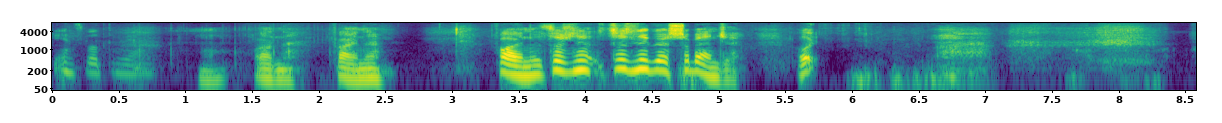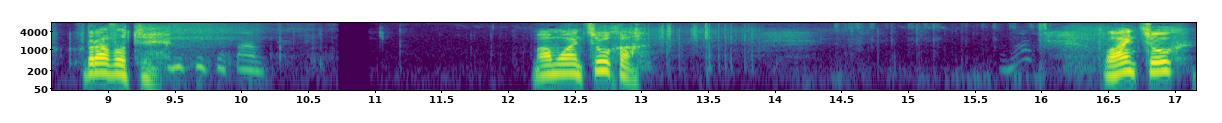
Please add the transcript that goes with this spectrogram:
5 zł miałam. No, ładny, fajny. Fajny, coś, nie, coś z niego jeszcze będzie. Oj. Brawo ty. Mam łańcucha. Łańcuch.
